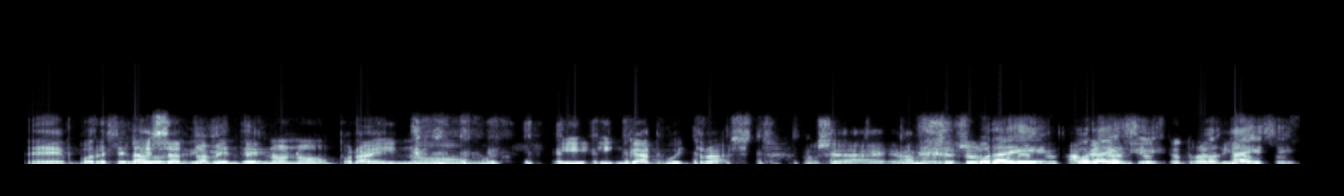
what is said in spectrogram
Eh, por ese lado. Exactamente, no, no, por ahí no. Y in God we trust. O sea, vamos, eso por es ahí, por ahí sí, ahí sí.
